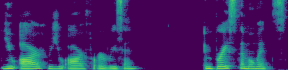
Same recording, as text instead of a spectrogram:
You are who you are for a reason. Embrace the moments,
